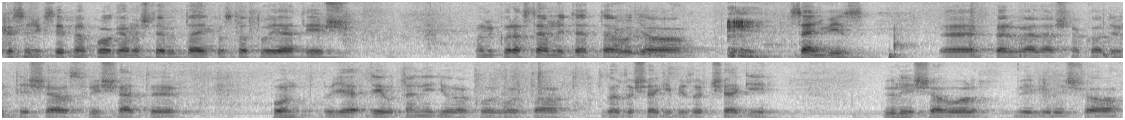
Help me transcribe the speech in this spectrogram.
Köszönjük szépen polgármester úr tájékoztatóját, és amikor azt említette, hogy a szennyvíz beruházásnak a döntése az friss, hát pont ugye délután 4 órakor volt a gazdasági bizottsági ülés, ahol végül is a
